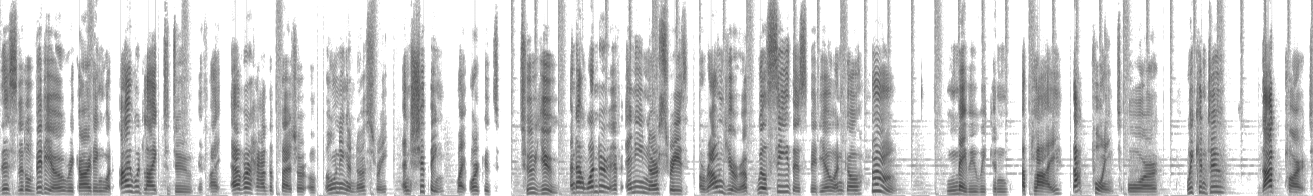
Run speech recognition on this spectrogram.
this little video regarding what I would like to do if I ever had the pleasure of owning a nursery and shipping my orchids to you. And I wonder if any nurseries around Europe will see this video and go, hmm, maybe we can apply that point or we can do that part.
